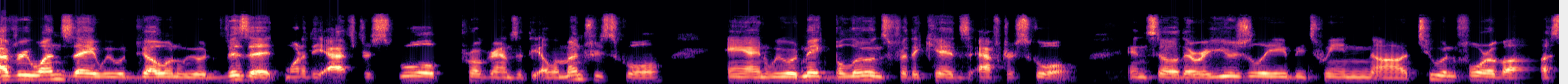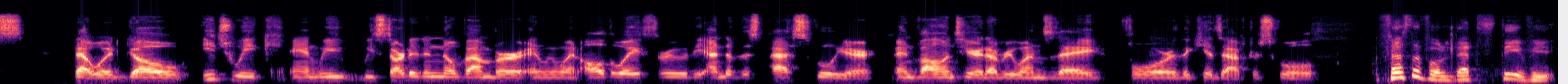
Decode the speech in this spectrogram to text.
Every Wednesday we would go and we would visit one of the after school programs at the elementary school and we would make balloons for the kids after school. And so there were usually between uh, two and four of us that would go each week. And we, we started in November and we went all the way through the end of this past school year and volunteered every Wednesday for the kids after school. First of all, that Steve he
